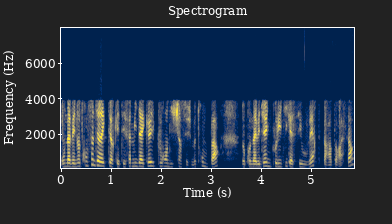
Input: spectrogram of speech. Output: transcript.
On avait notre ancien directeur qui était famille d'accueil pour Andy Chien, si je me trompe pas. Donc on avait déjà une politique assez ouverte par rapport à ça.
